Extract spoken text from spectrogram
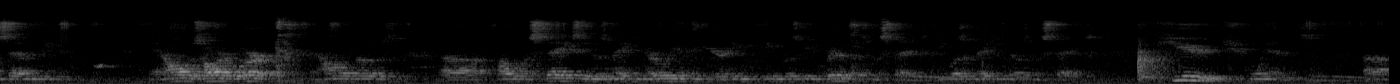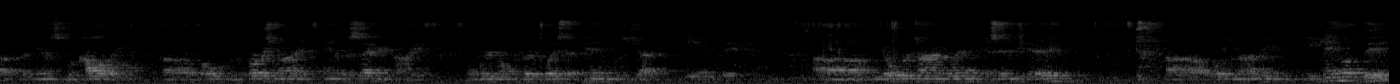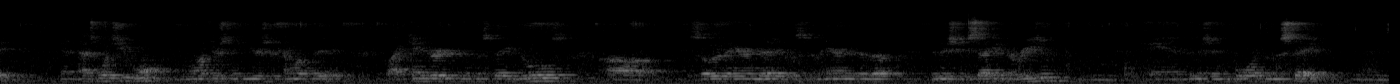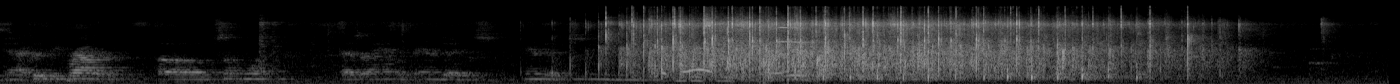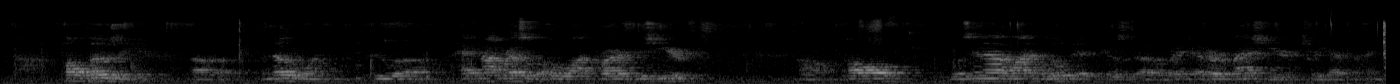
seventy. And all his hard work and all those, uh, all the mistakes he was making early in the year, he, he was getting rid of those mistakes. He wasn't making those mistakes. Huge wins, uh, against McCauley, uh, both in the first night and the second night. When we were going to third place, that pin was gigantic. Uh, the overtime win against NBA, uh, wasn't, I mean, he came up big, and that's what you You want seniors to come up big. Like Kendrick in the state duels, uh, so did Aaron Davis, and Aaron ended up finishing second in the region and finishing fourth in the state. And I couldn't be prouder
